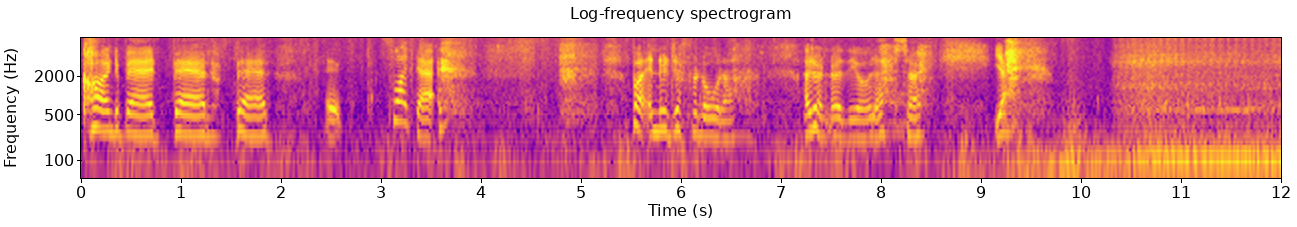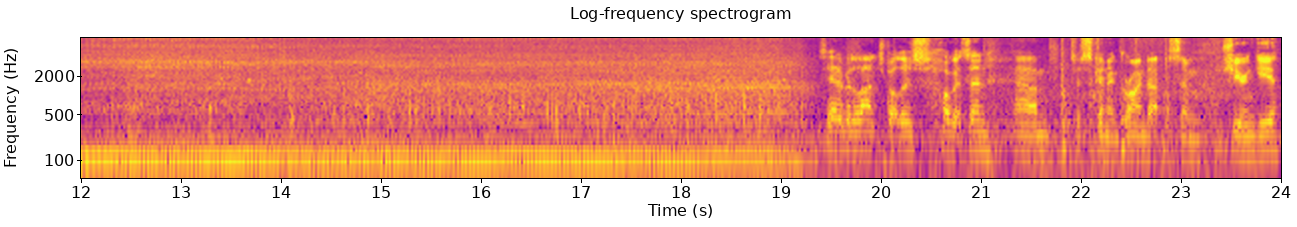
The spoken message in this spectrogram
kind of bad, bad, bad. It's like that, but in a different order. I don't know the order, so yeah. So had a bit of lunch, got those hoggets in. Um, just gonna grind up some shearing gear.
